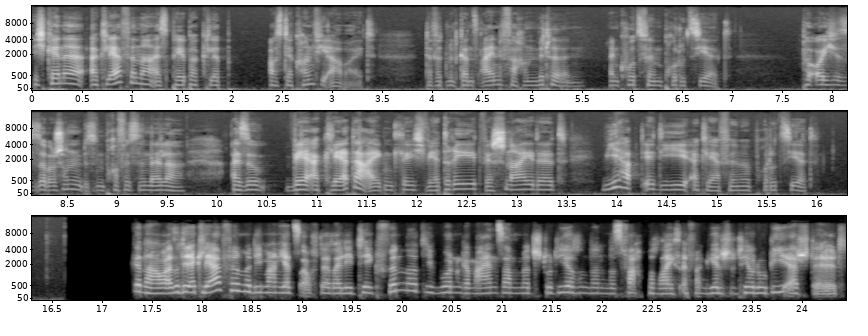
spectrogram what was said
Ich kenne Erklärfilme als Paperclip aus der Konfi-Arbeit. Da wird mit ganz einfachen Mitteln ein Kurzfilm produziert. Bei euch ist es aber schon ein bisschen professioneller. Also, wer erklärt da eigentlich? Wer dreht? Wer schneidet? Wie habt ihr die Erklärfilme produziert? Genau, also die Erklärfilme, die man jetzt auf der Realität findet, die wurden gemeinsam mit Studierenden des Fachbereichs Evangelische Theologie erstellt.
